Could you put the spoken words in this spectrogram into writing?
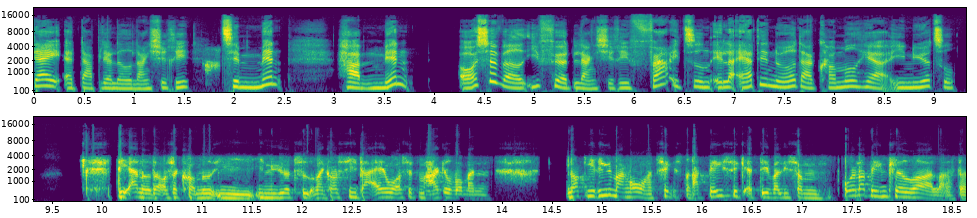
dag, at der bliver lavet lingerie til mænd. Har mænd også været iført lingerie før i tiden, eller er det noget, der er kommet her i nyere tid? Det er noget, der også er kommet i, i nyere tid. Man kan også sige, der er jo også et marked, hvor man nok i rigtig mange år har tænkt sådan ret basic, at det var ligesom underbenklæder, eller der,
